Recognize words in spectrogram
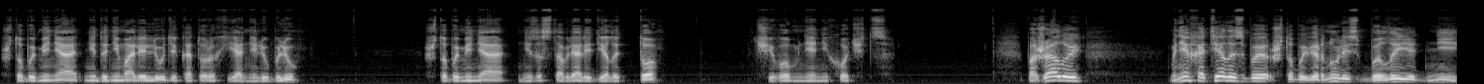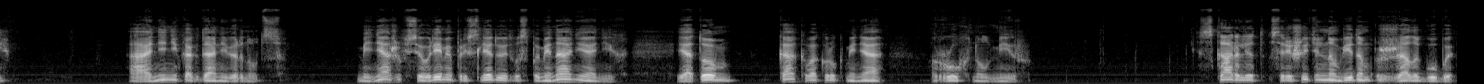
чтобы меня не донимали люди, которых я не люблю, чтобы меня не заставляли делать то, чего мне не хочется. Пожалуй, мне хотелось бы, чтобы вернулись былые дни, а они никогда не вернутся. Меня же все время преследуют воспоминания о них и о том, как вокруг меня рухнул мир. Скарлетт с решительным видом сжала губы.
